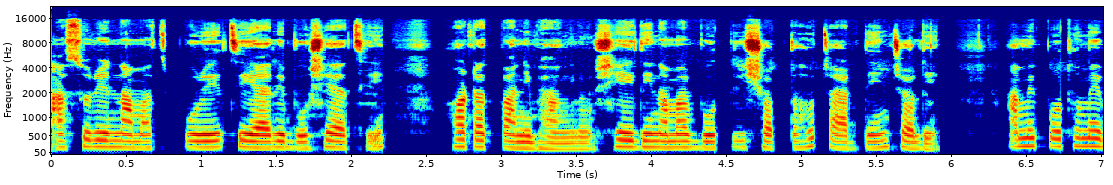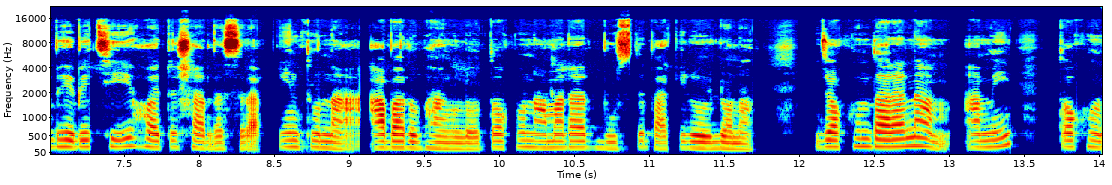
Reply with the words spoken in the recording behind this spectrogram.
আসরের নামাজ পড়ে চেয়ারে বসে আছি, হঠাৎ পানি ভাঙল। সেই দিন আমার বত্রিশ সপ্তাহ চার দিন চলে। আমি প্রথমে ভেবেছি হয়তো সাদা স্রাব কিন্তু না, আবারও ভাঙলো। তখন আমার আর বুঝতে বাকি রইল না। যখন দাঁড়ালাম আমি, তখন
